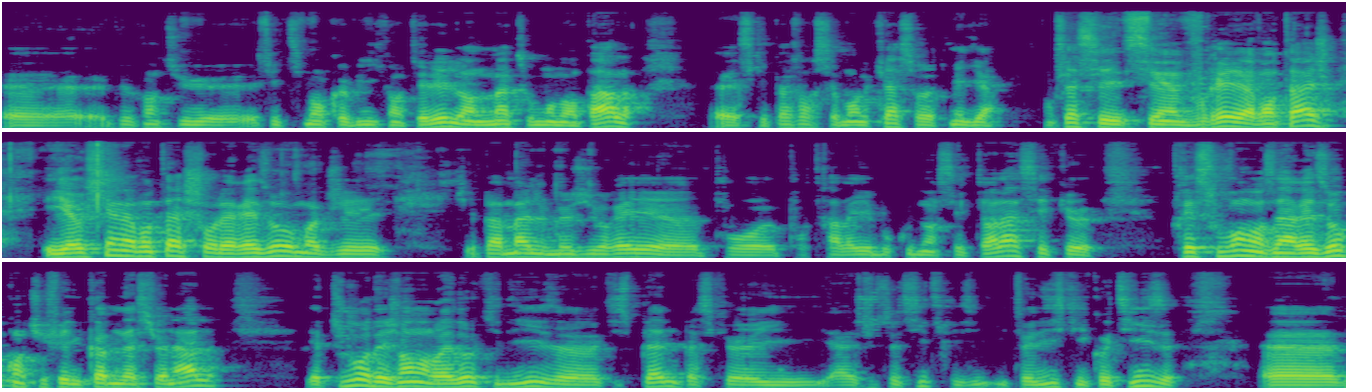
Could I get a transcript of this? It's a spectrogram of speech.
que quand tu effectivement communiques en télé, le lendemain tout le monde en parle, euh, ce qui n'est pas forcément le cas sur votre média. Donc ça c'est un vrai avantage. Et il y a aussi un avantage sur les réseaux, moi que j'ai j'ai pas mal mesuré euh, pour pour travailler beaucoup dans ce secteur-là, c'est que très souvent dans un réseau, quand tu fais une com nationale, il y a toujours des gens dans le réseau qui disent, qui se plaignent parce que à juste titre, ils, te disent qu'ils cotisent, euh,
